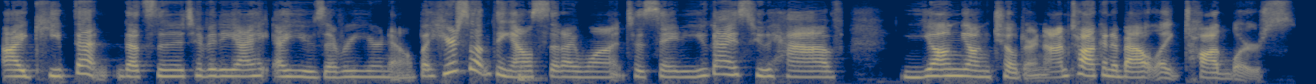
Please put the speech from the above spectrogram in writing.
I keep that that's the nativity I, I use every year now. But here's something else that I want to say to you guys who have young, young children. I'm talking about like toddlers.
